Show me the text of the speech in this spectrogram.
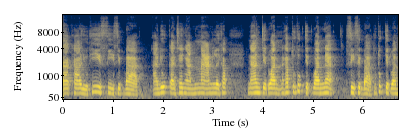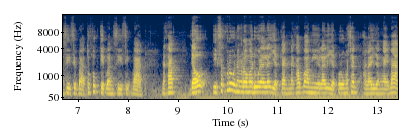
ราคาอยู่ที่ 40 บาท อายุการใช้งานนานเลยครับ นาน 7 วันนะครับ ทุก ๆ 7 วันเนี่ย 40 บาท ทุก ๆ 7 วัน 40 บาท ทุก ๆ 7 วัน 40 บาทนะครับเดี๋ยวอีกสักครู่หนึ่งเรามาดูรายละเอียดกันนะครับว่ามีรายละเอียดโปรโมชั่นอะไรยังไงบ้าง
